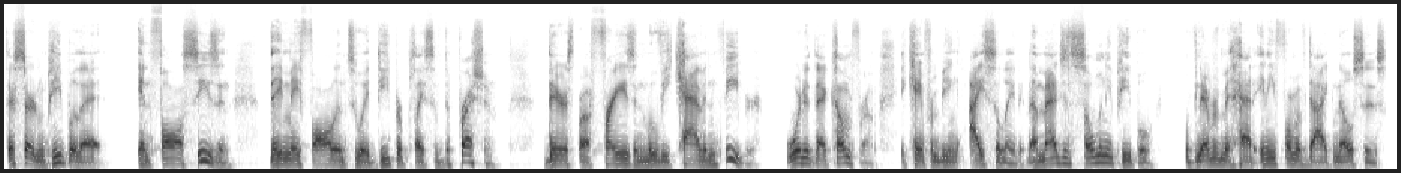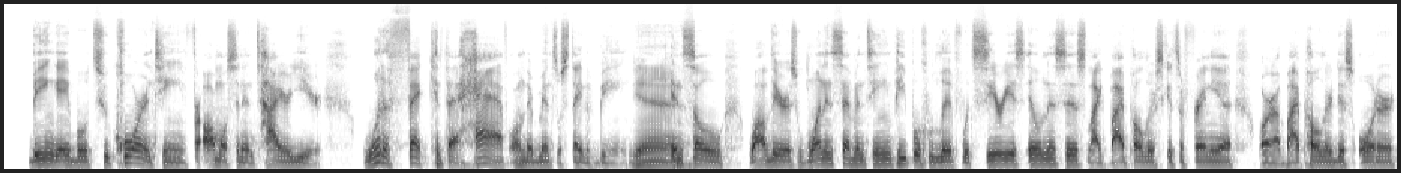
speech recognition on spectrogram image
There's certain people that in fall season, they may fall into a deeper place of depression. There's a phrase in movie cabin fever. Where did that come from? It came from being isolated. Imagine so many people who've never been, had any form of diagnosis being able to quarantine for almost an entire year what effect can that have on their mental state of being? Yeah. And so while there's one in 17 people who live with serious illnesses like bipolar schizophrenia or a bipolar disorder,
